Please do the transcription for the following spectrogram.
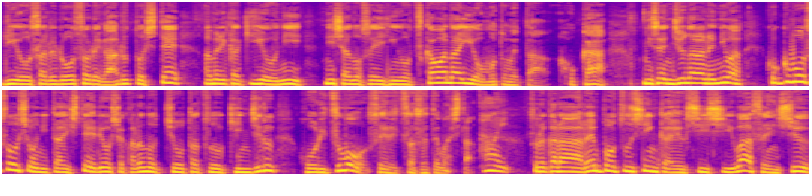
利用される恐れがあるとして、アメリカ企業に2社の製品を使わないよう求めたほか、2017年には国防総省に対して両社からの調達を禁じる法律も成立させてました。はい。それから連邦通信会 FCC は先週、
